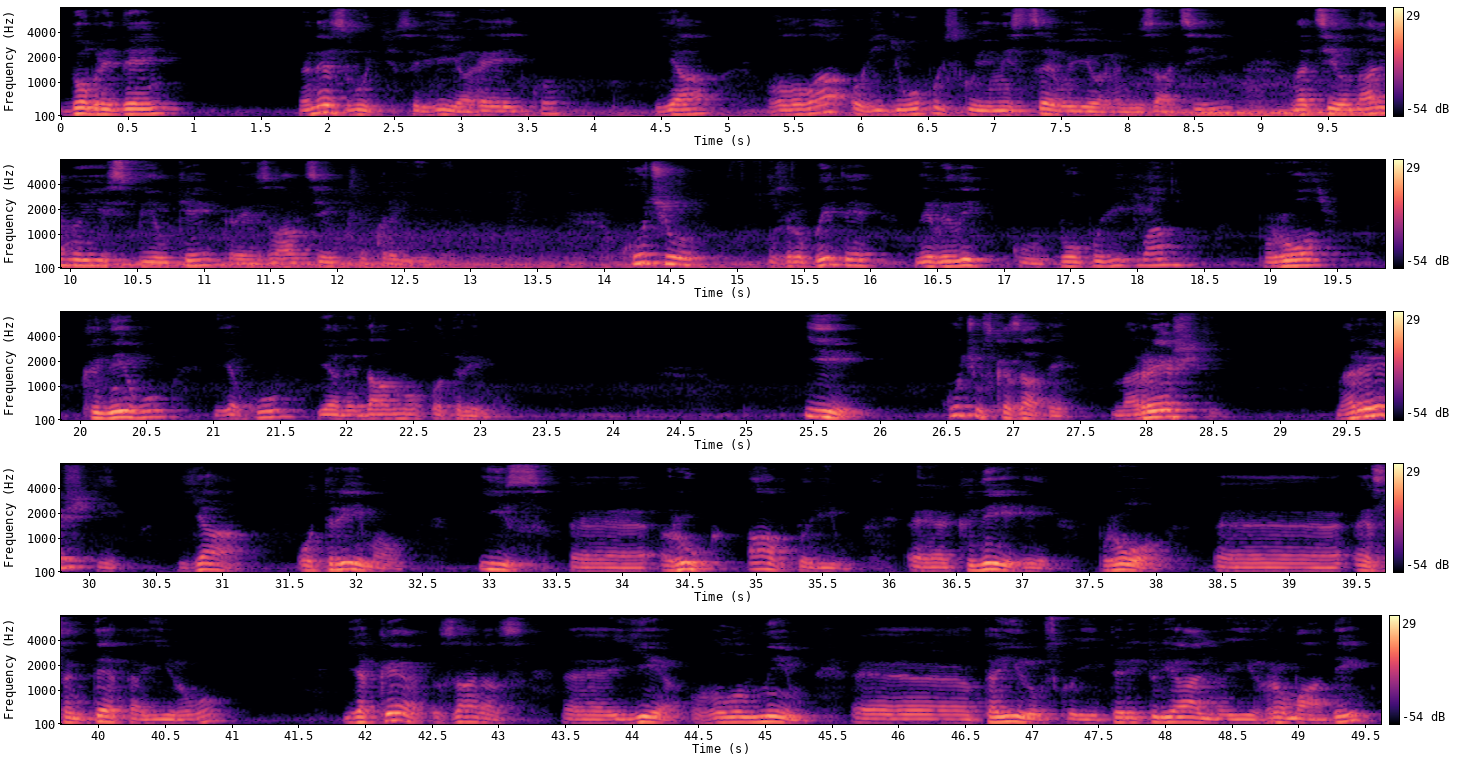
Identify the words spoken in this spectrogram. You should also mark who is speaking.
Speaker 1: Добрий день. Мене звуть Сергій Агеєнко. Я голова Овідіопольської місцевої організації Національної спілки краєзнавців України. Хочу зробити невелику доповідь вам про книгу, яку я недавно отримав. І хочу сказати, нарешті, нарешті я отримав із е, рук авторів е, книги про е, СМТ Таїрово, яке зараз е, є головним е, Таїровської територіальної громади.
